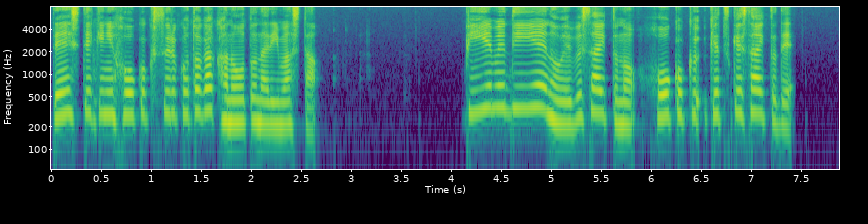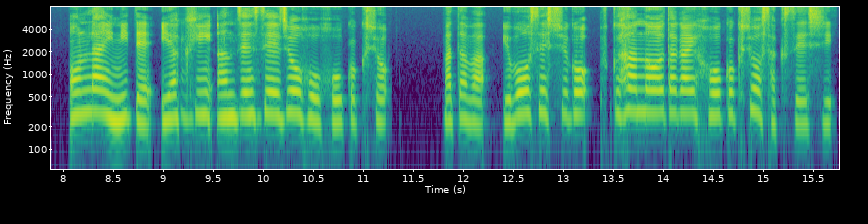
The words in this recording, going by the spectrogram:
電子的に報告することが可能となりました。PMDA のウェブサイトの報告受付サイトで、オンラインにて医薬品安全性情報報告書、または予防接種後副反応疑い報告書を作成し、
